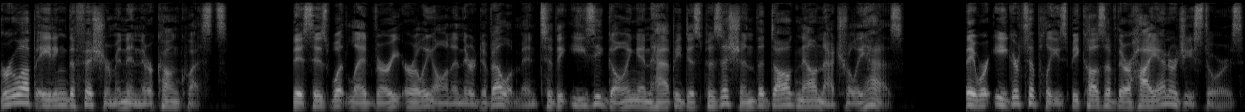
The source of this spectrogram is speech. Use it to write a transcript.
grew up aiding the fishermen in their conquests. This is what led very early on in their development to the easygoing and happy disposition the dog now naturally has. They were eager to please because of their high energy stores,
